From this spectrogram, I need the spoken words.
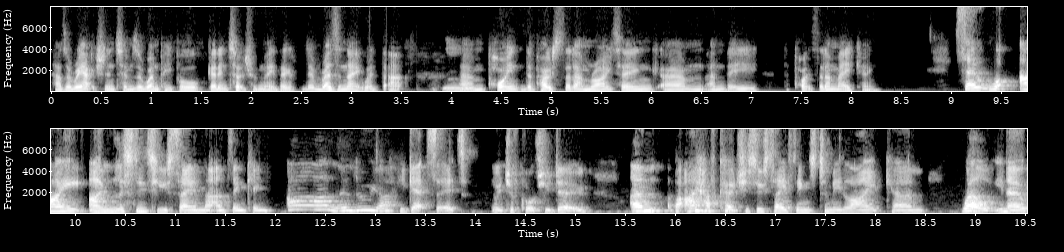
has a reaction in terms of when people get in touch with me. They they resonate with that mm. um, point, the post that I'm writing, um, and the, the points that I'm making. So what I I'm listening to you saying that and thinking, Hallelujah, he gets it, which of course you do. Um, but I have coaches who say things to me like, um, well, you know,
